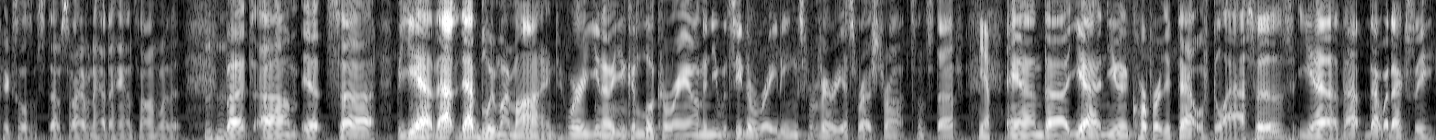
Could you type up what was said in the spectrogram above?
Pixels and stuff, so I haven't had a hands on with it. Mm-hmm. But um, it's, uh, but yeah, that that blew my mind where you know you could look around and you would see the ratings for various restaurants and stuff. Yep. And uh, yeah, and you incorporated that with glasses. Yeah, that that would actually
